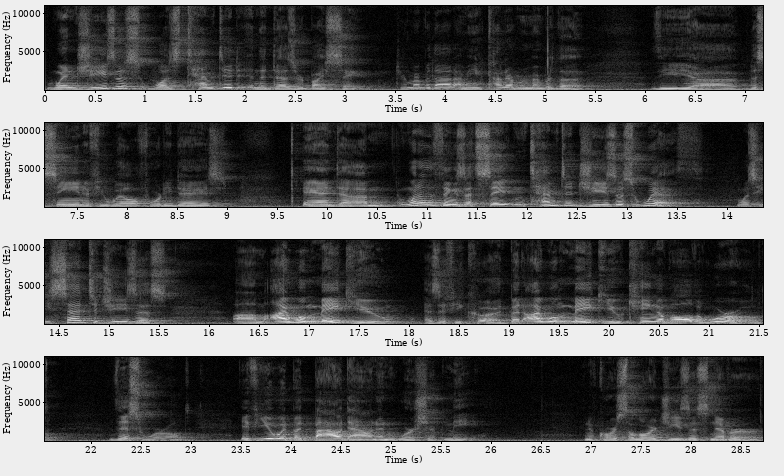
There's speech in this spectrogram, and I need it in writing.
when Jesus was tempted in the desert by Satan? Do you remember that? I mean, you kind of remember the, the, uh, the scene, if you will, 40 days. And um, one of the things that Satan tempted Jesus with was he said to Jesus, um, I will make you, as if he could, but I will make you king of all the world, this world, if you would but bow down and worship me. And of course, the Lord Jesus, never,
